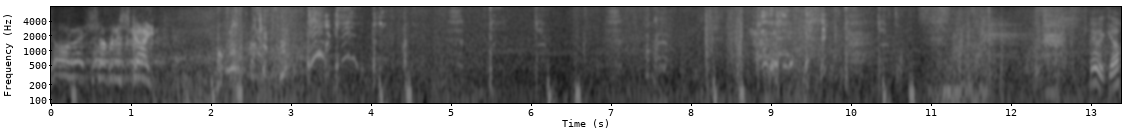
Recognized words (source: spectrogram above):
Can't let Shepherd escape! There we go.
